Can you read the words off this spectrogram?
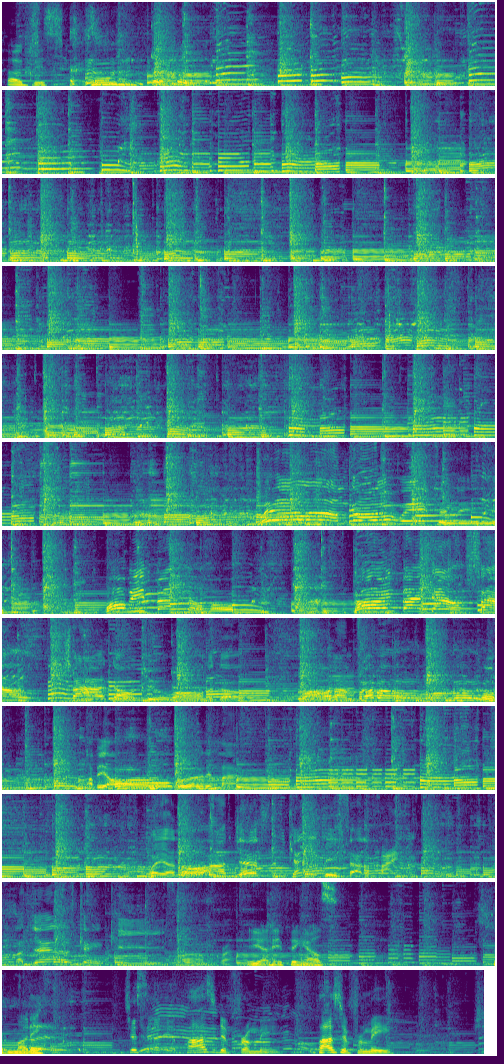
Oh Jesus Christ! Oh, anything else for Muddy? Uh, just a, a positive from me. Positive from me.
